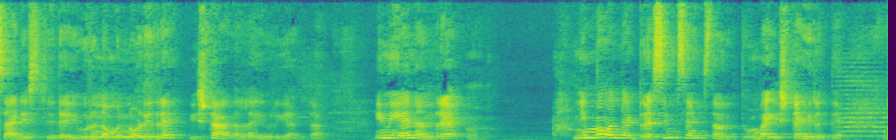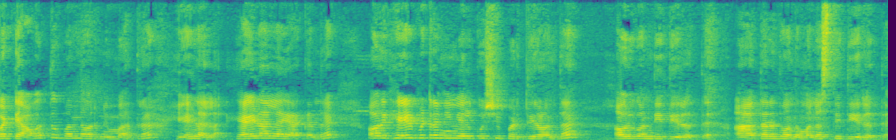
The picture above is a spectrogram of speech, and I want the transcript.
ಸ್ಯಾಡಿಸ್ಟ್ ಇದೆ. ಇವರು ನಮ್ಮನ್ನ ನೋಡಿದ್ರೆ ಇಷ್ಟ ಆಗಲ್ಲ ಇವರಿಗೆ ಅಂತ. ಇನ್ನು ಏನಂದ್ರೆ, ನಿಮ್ಮ ಒಂದು ಡ್ರೆಸ್ಸಿಂಗ್ ಸೆನ್ಸ್ ಅವ್ರಿಗೆ ತುಂಬಾ ಇಷ್ಟ ಇರುತ್ತೆ. ಬಟ್ ಯಾವತ್ತೂ ಬಂದು ಅವ್ರು ನಿಮ್ಮ ಹತ್ರ ಹೇಳಲ್ಲ. ಹೇಳಲ್ಲ ಯಾಕಂದ್ರೆ ಅವ್ರಿಗೆ ಹೇಳ್ಬಿಟ್ರೆ ನೀವು ಎಲ್ಲಿ ಖುಷಿ ಪಡ್ತೀರೋ ಅಂತ ಅವ್ರಿಗೊಂದು ಇದಿರುತ್ತೆ ಆ ಥರದ ಒಂದು ಮನಸ್ಥಿತಿ ಇರುತ್ತೆ.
